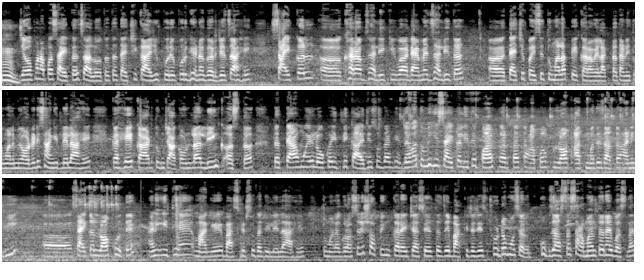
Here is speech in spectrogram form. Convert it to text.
जेव्हा पण आपण सायकल चालवतो तर त्याची काळजी पुरेपूर घेणं गरजेचं आहे. सायकल खराब झाली किंवा डॅमेज झाली तर त्याचे पैसे तुम्हाला पे करावे लागतात. आणि तुम्हाला मी ऑलरेडी सांगितलेलं आहे का हे कार्ड तुमच्या अकाउंटला लिंक असतं. तर त्यामुळे लोक इथली काळजीसुद्धा घेतात. जेव्हा तुम्ही ही सायकल इथे पार्क करता तर आपोआप लॉक आतमध्ये जातं आणि ही सायकल लॉक होते. आणि इथे मागे बास्केटसुद्धा दिलेलं आहे. तुम्हाला ग्रॉसरी शॉपिंग करायची असेल तर जे बाकीचं जे छोटं मोठं खूप जास्त सामान तर नाही बसणार.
